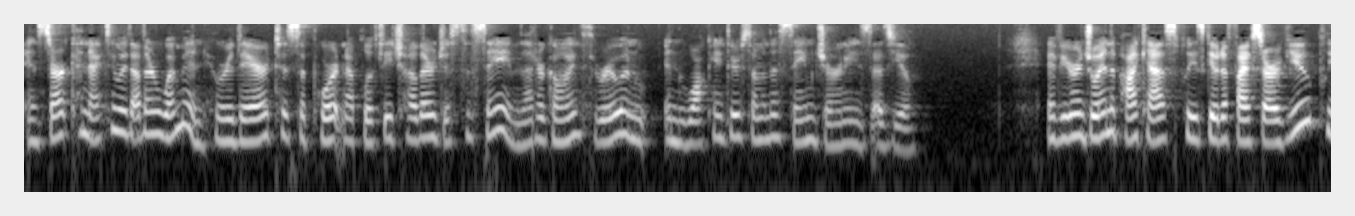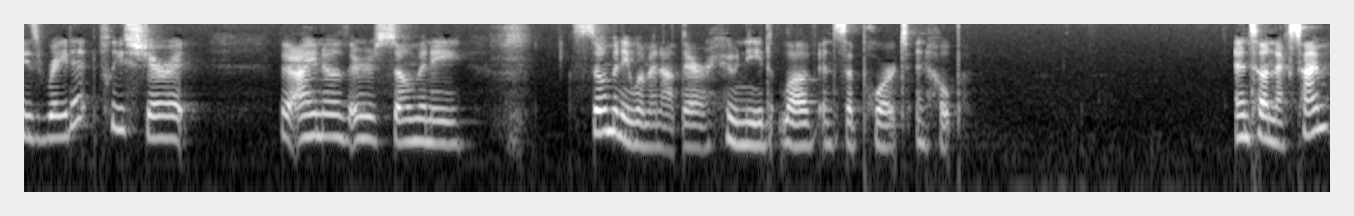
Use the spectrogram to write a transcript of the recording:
And start connecting with other women who are there to support and uplift each other just the same, that are going through and, and walking through some of the same journeys as you. If you're enjoying the podcast, please give it a five star review. Please rate it. Please share it. I know there's so many, so many women out there who need love and support and hope. Until next time,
